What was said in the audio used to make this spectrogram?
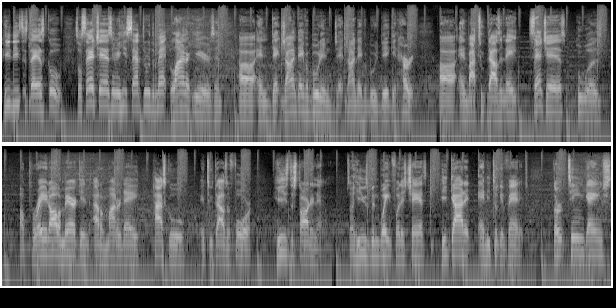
he needs to stay at school. So Sanchez, I mean, he sat through the Matt Leinart years, and uh, and De- John David Booty, John David Booty did get hurt. Uh, and by 2008, Sanchez, who was a parade All-American out of modern day high school in 2004, he's the starter now. So he's been waiting for this chance. He got it and he took advantage. 13 games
